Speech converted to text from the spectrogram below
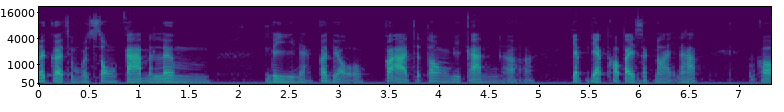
ถ้าเกิดสมมติทรงกราฟมันเริ่มดีเนี่ย ก็เดี๋ยวก็อาจจะต้องมีการแยบๆเข้าไปสักหน่อยนะครับ ก็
